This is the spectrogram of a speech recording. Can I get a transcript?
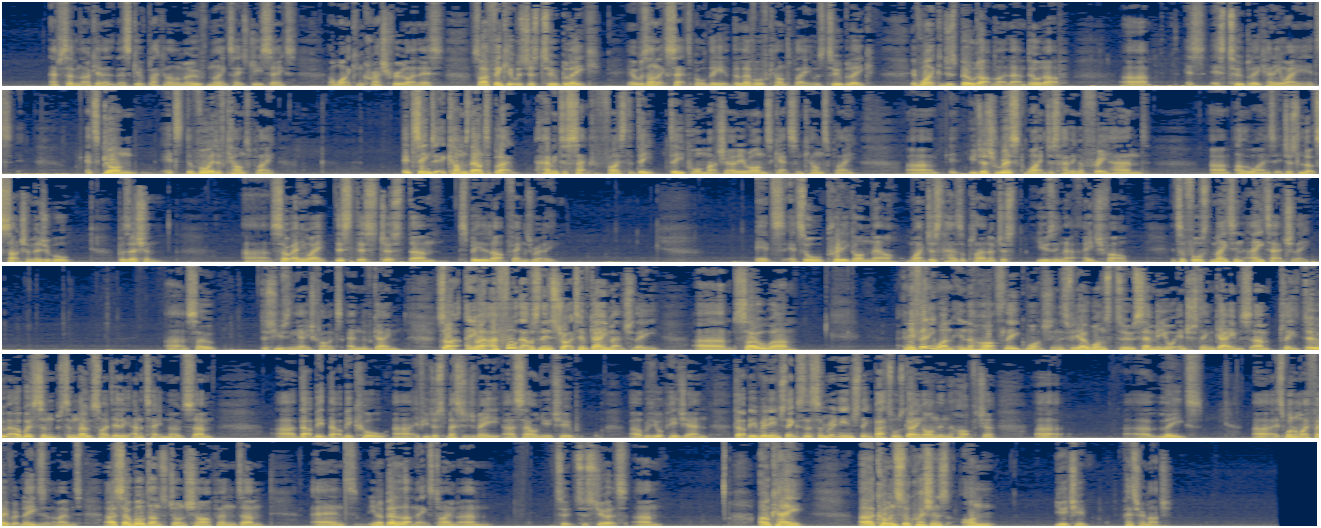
f7. Okay, let, us give black another move. Knight takes g6, and white can crash through like this. So I think it was just too bleak. It was unacceptable, the, the level of counterplay. It was too bleak. If white can just build up like that and build up, uh, it's, it's too bleak anyway. It's, it's gone. It's devoid of counterplay. It seems it comes down to black having to sacrifice the deep, d pawn much earlier on to get some counterplay. Um, it, you just risk white just having a free hand. Um, otherwise, it just looks such a miserable position. Uh, so anyway, this this just um, speeded up things really. It's it's all pretty gone now. White just has a plan of just using that H file. It's a forced mate in eight actually. Uh, so just using the H file, it's end of game. So anyway, I thought that was an instructive game actually. Um, so, um, and if anyone in the Herts League watching this video wants to send me your interesting games, um, please do uh, with some some notes, ideally annotated notes. Um, uh, that'd be that'd be cool. Uh, if you just message me, uh, say on YouTube. Uh, with your PGN, that'd be really interesting because there's some really interesting battles going on in the Hertfordshire uh, leagues. It's one of my favourite leagues at the moment. So well done to John Sharp and um, and you know better luck next time um, to to Stewart. Um, okay, uh, comments or questions on YouTube. Thanks very much.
